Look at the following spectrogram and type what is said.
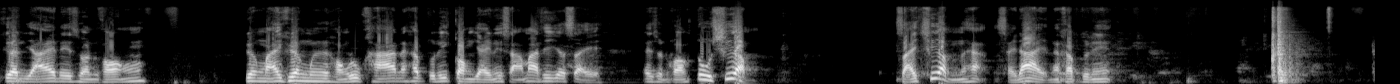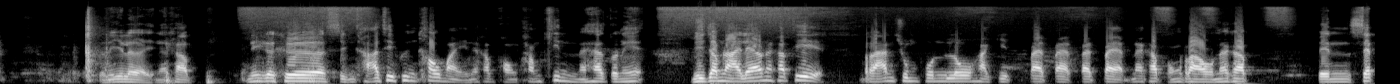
เคลื่อนย้ายในส่วนของเครื่องไม้เครื่องมือของลูกค้านะครับ ตัวนี้กล่องใหญ่นี่สามารถที่จะใส่ในส่วนของตู้เชื่อม สายเชื่อมนะฮะใส่ได้นะครับตัวนี้ ตัวนี้เลยนะครับ นี่ก็คือสินค้าที่เพิ่งเข้าใหม่นะครับของพัมคินนะฮะตัวนี้มีจำหน่ายแล้วนะครับที่ร้านชุมพลโลหะกิจ 8888 นะครับของเรานะครับ เป็นเซ็ต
